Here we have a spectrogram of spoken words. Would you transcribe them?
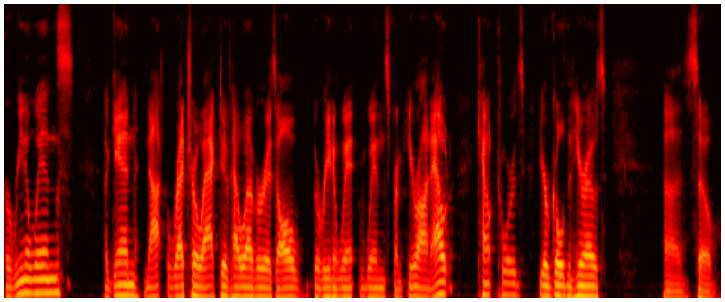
arena wins. Again, not retroactive. However, it's all arena win- wins from here on out. Count towards your golden heroes. Uh, so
